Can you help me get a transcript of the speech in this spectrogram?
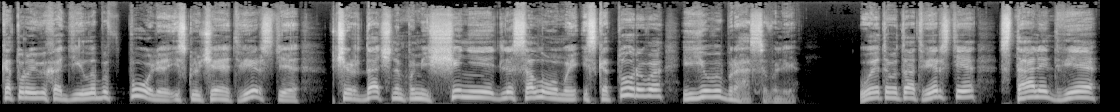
которое выходило бы в поле, исключая отверстие в чердачном помещении для соломы, из которого ее выбрасывали. У этого-то отверстия стали две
